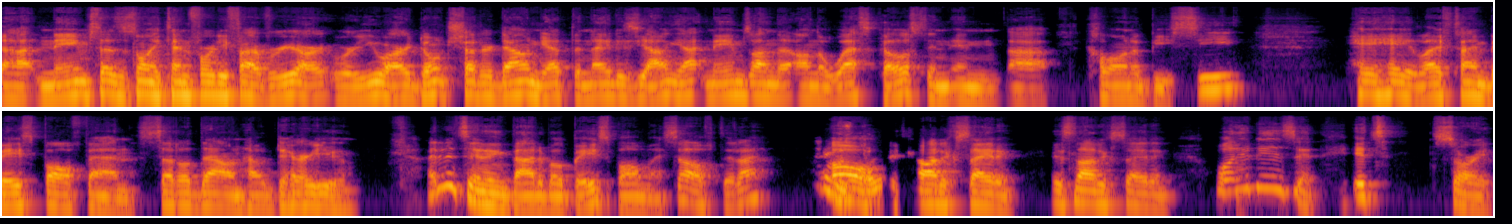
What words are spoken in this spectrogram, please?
Uh, name says it's only 1045 where you are where you are don't shut her down yet the night is young yeah names on the on the west coast in in uh, Kelowna bc Hey, hey, lifetime baseball fan, settle down. How dare you? I didn't say anything bad about baseball myself, did I? Oh, it's not exciting. It's not exciting. Well, it isn't. It's sorry.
